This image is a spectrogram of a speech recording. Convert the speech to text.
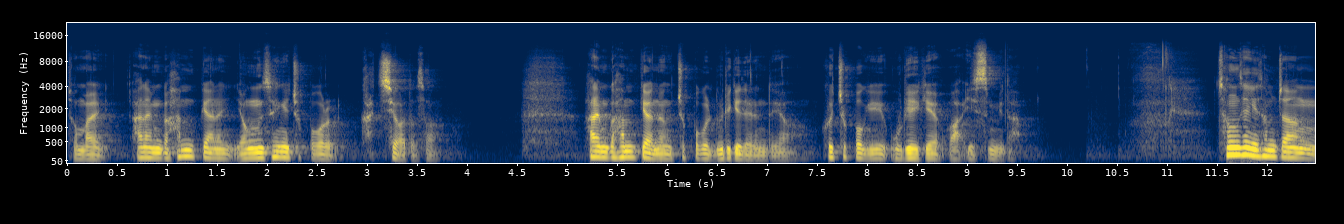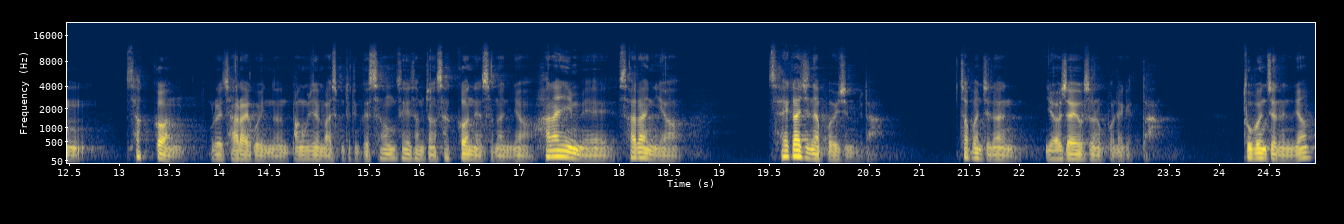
정말 하나님과 함께하는 영생의 축복을 같이 얻어서 하나님과 함께하는 축복을 누리게 되는데요. 그 축복이 우리에게 와 있습니다. 창세기 3장 사건, 우리 잘 알고 있는 방금 전에 말씀드린 그 창세기 3장 사건에서는요. 하나님의 사랑이요. 세 가지나 보여집니다. 첫 번째는 여자의 후손을 보내겠다. 두 번째는요.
